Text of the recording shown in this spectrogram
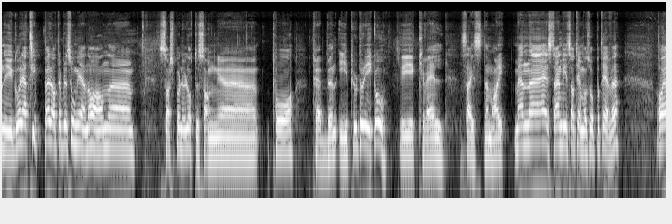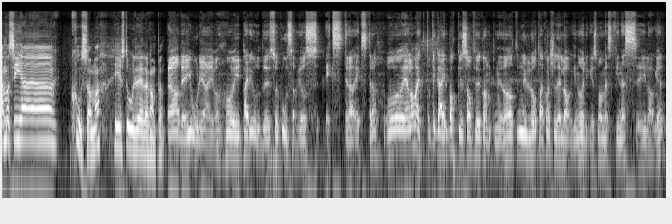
Nygård. Jeg tipper at det ble sunget en og annen uh, Sarpsborg 08-sang uh, på puben i Puerto Rico i kveld 16. mai. Men eh, Øystein, vi satt hjemme og så på TV, og jeg må si jeg kosa meg i store deler av kampen. Ja, det gjorde jeg jo. Og i perioder så kosa vi oss ekstra, ekstra. Og jeg la merke til at Geir Bakke sa før kampen i dag at 08 er kanskje det laget i Norge som har mest finesse i laget.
